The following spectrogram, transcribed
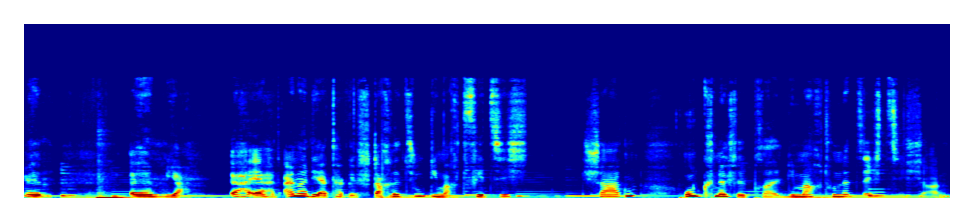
ähm, ähm, ja. Er hat einmal die Attacke Stachelzug, die macht 40 Schaden. Und Knöchelprall, die macht 160 Schaden.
